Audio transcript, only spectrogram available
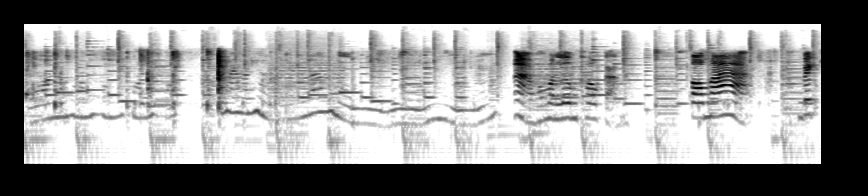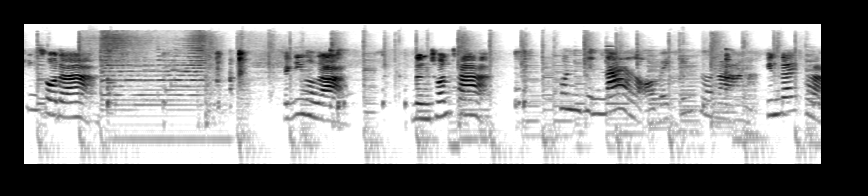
คนคนคนคนทำไมมันถึงเริ่มเหนียวเหนียวเหนียวเหนียวนะอ่าเพราะมันเริ่มเข้ากัน ต่อมาเบกกิ้งโซดาเบกกิ้งโซดาหนึ่งช้อนชาคุณกินได้เหรอเบกกิ้งโซดาน่ะกินได้ค่ะ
